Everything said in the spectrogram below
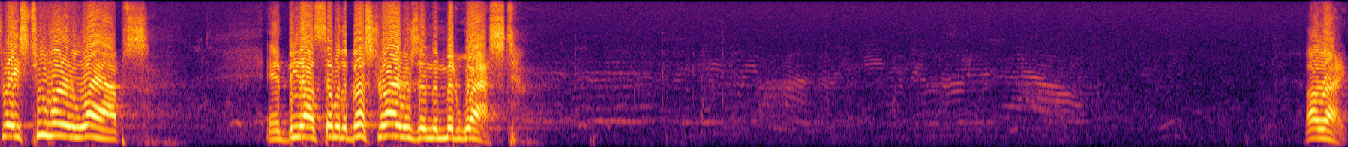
raced 200 laps and beat out some of the best drivers in the Midwest. All right.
